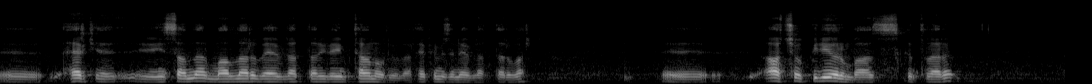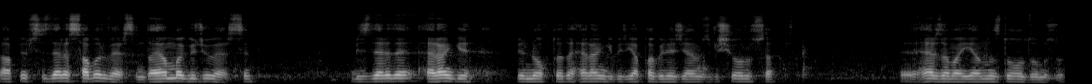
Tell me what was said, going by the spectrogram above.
E, herke, e, insanlar malları ve evlatlarıyla imtihan oluyorlar. Hepimizin evlatları var. E, az çok biliyorum bazı sıkıntıları. Rabbim sizlere sabır versin, dayanma gücü versin. Bizlere de herhangi bir noktada herhangi bir yapabileceğimiz bir şey olursa e, her zaman yanınızda olduğumuzu,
